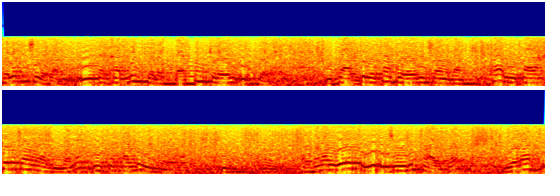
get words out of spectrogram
kelepçi olan mütekaddim kelep dersin kelebin ilk kelep müteakil esen kelebin sonradan ha müteakil sonradan demek mütekaddim o zaman diyor ki bir üçüncü sayfa diyorlar ki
